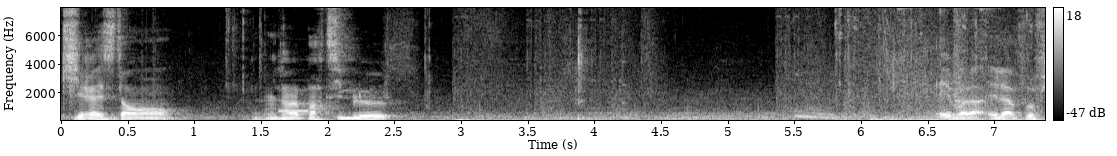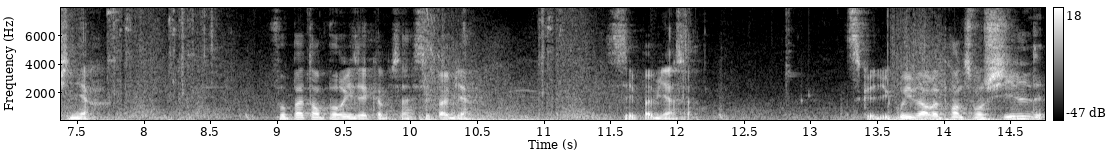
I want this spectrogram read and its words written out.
Qui reste dans, dans la partie bleue. Et voilà, et là faut finir. Faut pas temporiser comme ça, c'est pas bien. C'est pas bien ça. Parce que du coup il va reprendre son shield.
